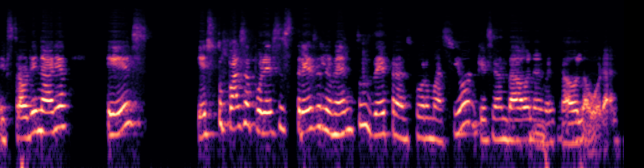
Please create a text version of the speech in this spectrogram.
extraordinaria, es esto pasa por esos tres elementos de transformación que se han dado en el mercado laboral.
